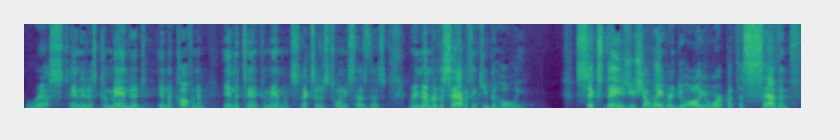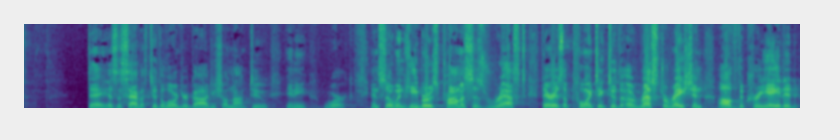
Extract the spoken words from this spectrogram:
rest. And it is commanded in the covenant in the Ten Commandments. Exodus 20 says this Remember the Sabbath and keep it holy. Six days you shall labor and do all your work, but the seventh day is the Sabbath to the Lord your God. You shall not do any work. And so when Hebrews promises rest, there is a pointing to the restoration of the created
